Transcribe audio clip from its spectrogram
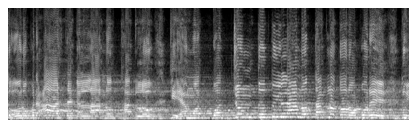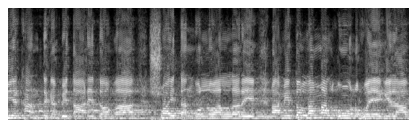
তোর উপরে আজ থেকে লানত থাকল। কেমত পর্যন্ত তুই লানত থাকল তোর উপরে। তুই এখান থেকে বিতাড়িত হা শয়তান বলল, আল্লাহ রে, আমি তো লামাল উন হয়ে গেলাম।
